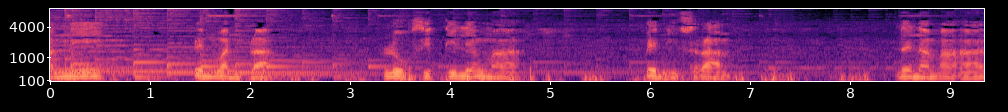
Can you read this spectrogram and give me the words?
วันนี้เป็นวันพระ ลูกศิษย์ที่เลี้ยงมา เป็นอิสลาม ได้นำอาหาร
